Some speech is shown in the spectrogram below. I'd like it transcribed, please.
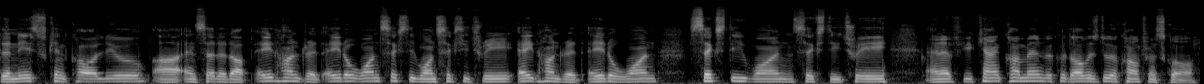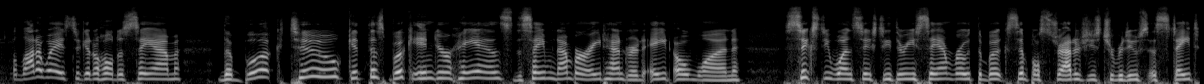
Denise can call you uh, and set it up. 800 801 6163. 800 801 6163. And if you can't come in, we could always do a conference call. A lot of ways to get a hold of Sam. the book too. Get this book in your hands. The same number 800 801 6163. Sam wrote the book Simple Strategies to Reduce Estate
